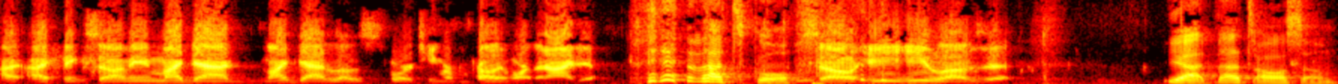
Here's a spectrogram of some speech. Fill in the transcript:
I, I think so. I mean, my dad, my dad loves sport teamwork probably more than I do. that's cool. So he he loves it. Yeah, that's awesome.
